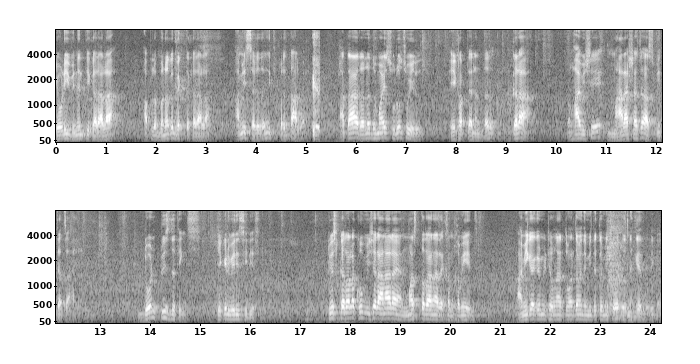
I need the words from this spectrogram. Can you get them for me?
एवढी विनंती करायला आपलं मनगत व्यक्त करायला आम्ही सगळेजण इथपर्यंत आलो आहे. आता रणधुमाळी सुरूच होईल. एक हप्त्यानंतर करा. पण हा विषय महाराष्ट्राच्या अस्मिताचा आहे. Don't twist the things take it very seriously ट्विस्ट करायला खूप विषय राहणार आहे आणि मस्त राहणार आहे खमखमीत. आम्ही काय कमी ठेवणार? तुम्हाला तर माहिती आहे, मी तर कमी ठेवतच नाही काय तरी काय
